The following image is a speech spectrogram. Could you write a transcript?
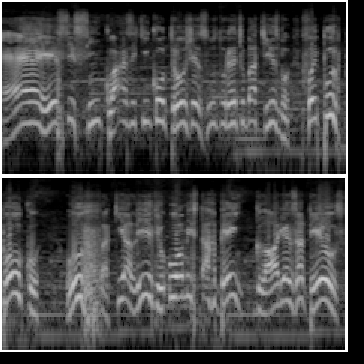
É, esse sim quase que encontrou Jesus durante o batismo. Foi por pouco. Ufa, que alívio o homem estar bem. Glórias a Deus.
